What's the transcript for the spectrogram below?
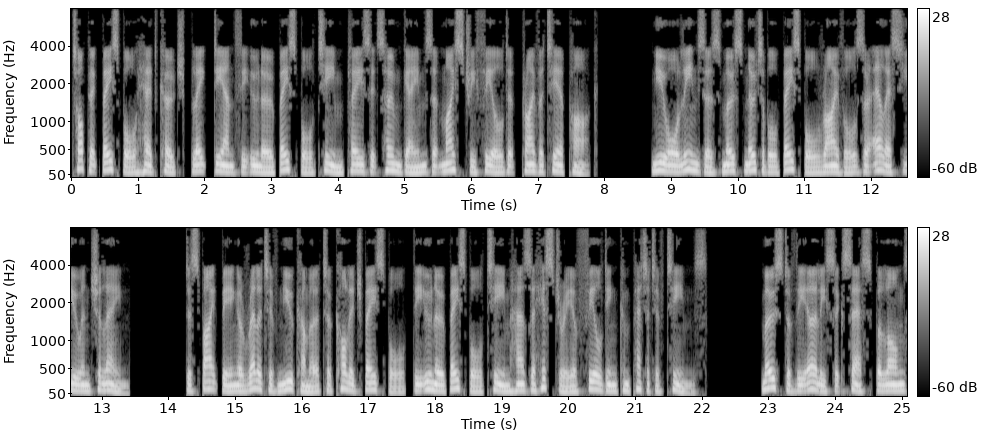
Topic baseball Head coach, Blake Dianthi Uno baseball team plays its home games at Maestri Field at Privateer Park. New Orleans's most notable baseball rivals are LSU and Tulane. Despite being a relative newcomer to college baseball, the UNO baseball team has a history of fielding competitive teams. Most of the early success belongs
